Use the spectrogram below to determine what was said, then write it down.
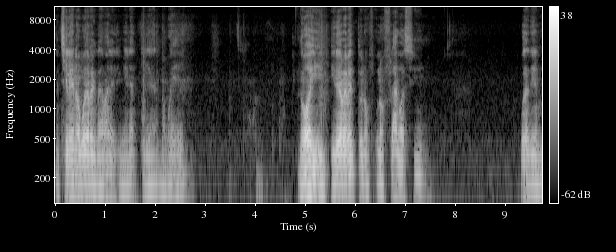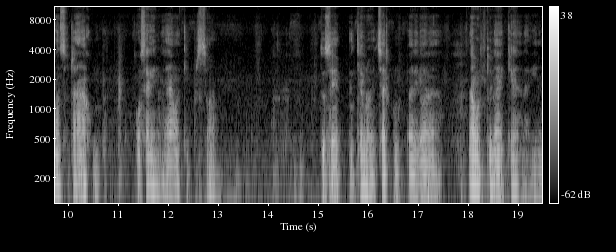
El chileno puede reclamar, el inmigrante legal no puede. No, y, y de repente unos, unos flacos así, puta, tienen más trabajo, cosa que no da cualquier persona. Entonces hay que aprovechar, compadre, todas las las oportunidades que da la vida.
